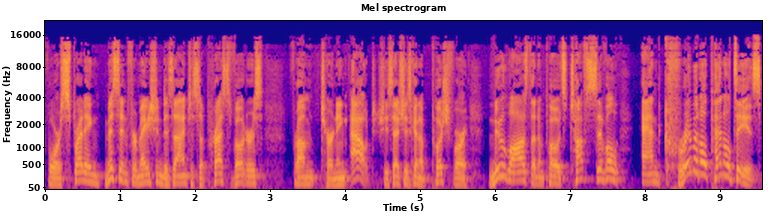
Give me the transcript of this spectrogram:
for spreading misinformation designed to suppress voters from turning out. She says she's going to push for new laws that impose tough civil and criminal penalties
